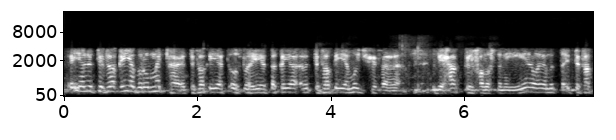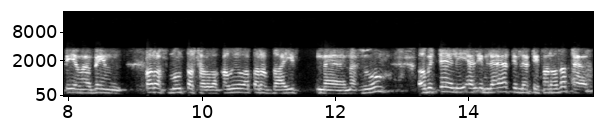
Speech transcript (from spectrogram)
هي الاتفاقية برمتها اتفاقية اوسلو هي اتفاقيه مجحفة بحق الفلسطينيين وهي اتفاقية ما بين طرف منتصر وقوي وطرف ضعيف مهزوم. وبالتالي الإملاءات التي فرضتها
